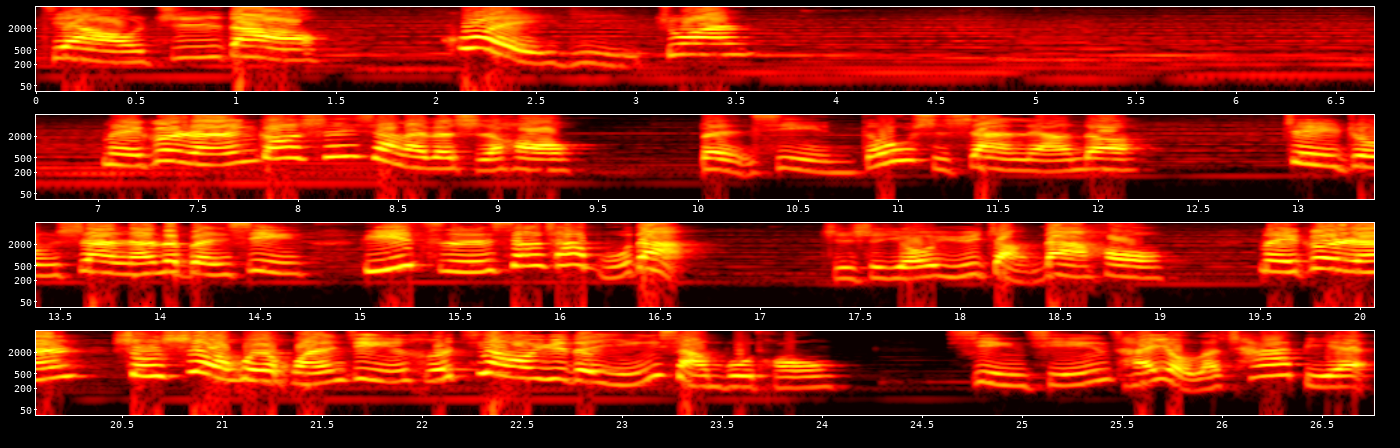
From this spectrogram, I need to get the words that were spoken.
教之道，贵以专。每个人刚生下来的时候，本性都是善良的。这种善良的本性彼此相差不大，只是由于长大后，每个人受社会环境和教育的影响不同，性情才有了差别。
